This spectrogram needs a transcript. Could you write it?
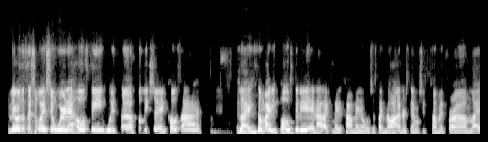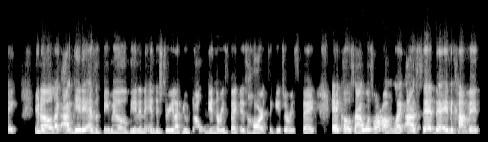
There was a situation where that whole scene with uh Felicia and Cosign, like somebody posted it and I like made a comment and was just like, no, I understand where she's coming from. Like, you know, like I get it as a female being in the industry, like you don't get the Mhm. respect. It's hard to get your respect. And Cosign was wrong. Like I said that in the comments,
